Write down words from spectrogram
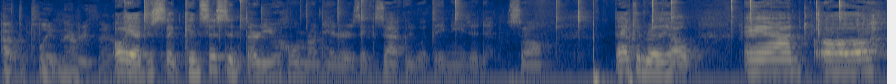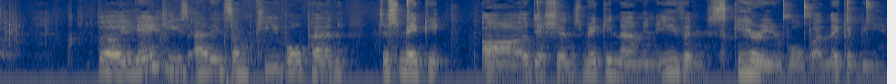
at the plate and everything. Oh yeah, just a consistent thirty home run hitter is exactly what they needed. So that could really help. And uh, the Yankees adding some key bullpen, just making uh, additions, making them an even scarier bullpen. They could be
